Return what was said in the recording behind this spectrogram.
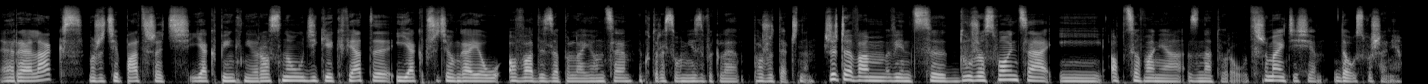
relaks. Możecie patrzeć, jak pięknie rosną dzikie kwiaty i jak przyciągają owady zapylające, które są niezwykle pożyteczne. Życzę Wam więc dużo słońca i obcowania z naturą. Trzymajcie się, do usłyszenia.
